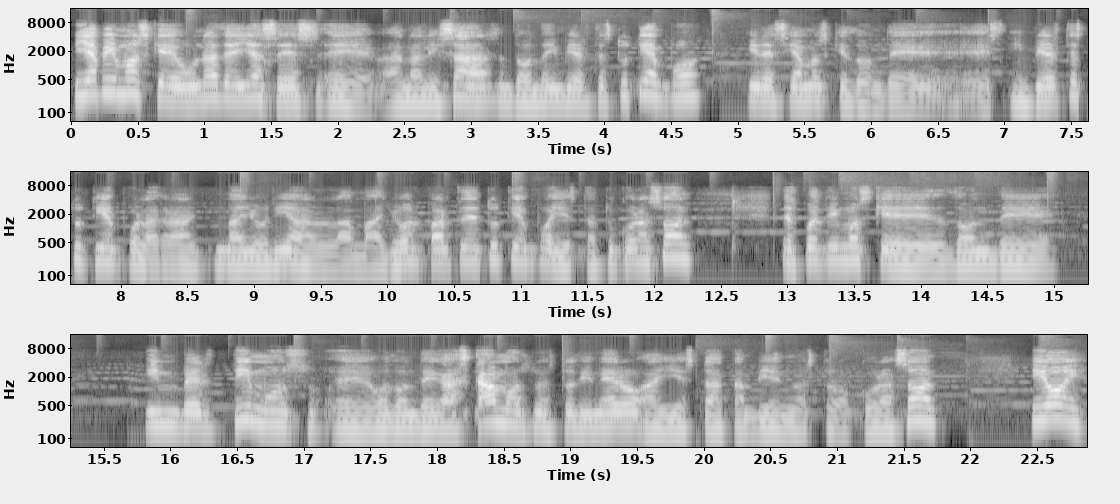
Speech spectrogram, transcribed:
Y ya vimos que una de ellas es eh, analizar dónde inviertes tu tiempo. Y decíamos que donde inviertes tu tiempo, la gran mayoría, la mayor parte de tu tiempo, ahí está tu corazón. Después vimos que donde invertimos eh, o donde gastamos nuestro dinero, ahí está también nuestro corazón. Y hoy,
